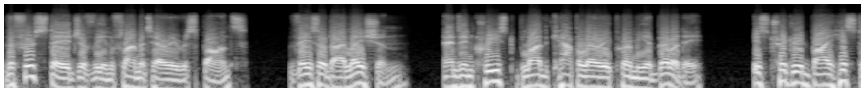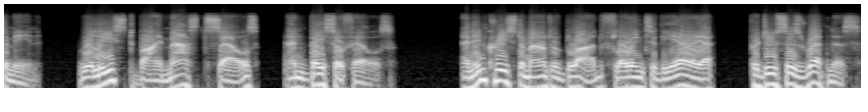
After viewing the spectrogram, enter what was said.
The first stage of the inflammatory response, vasodilation, and increased blood capillary permeability, is triggered by histamine, released by mast cells and basophils. An increased amount of blood flowing to the area produces redness,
